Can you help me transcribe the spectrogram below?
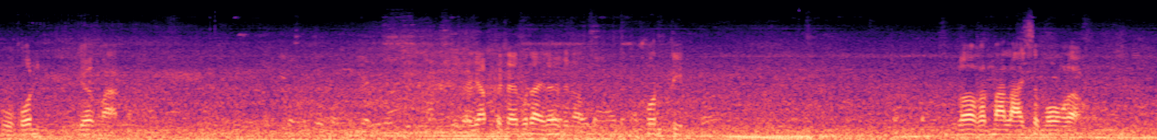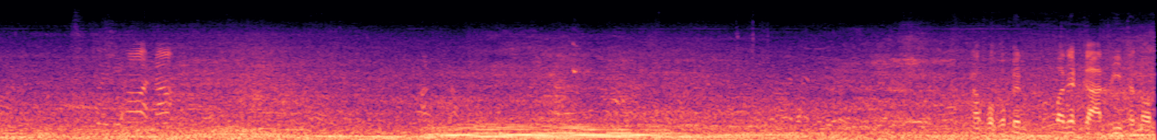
โหคนเยอะมากระยับไปใช้ไม่ได้เลยพี่น้องคนติด รอกันมาหลายชั่วโมงแล้วที่ฮอดเนาะครับผมก็เป็นบรรยากาศที่ถนน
